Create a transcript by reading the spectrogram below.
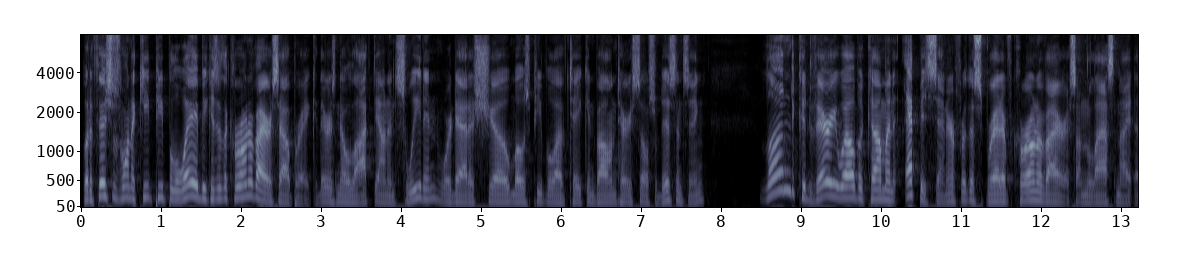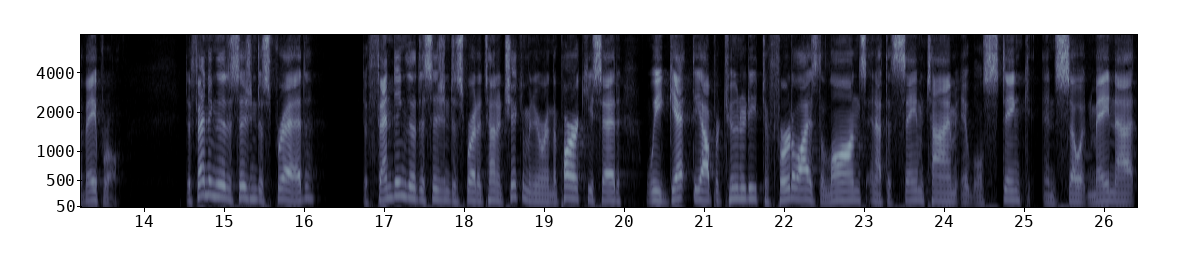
But officials want to keep people away because of the coronavirus outbreak. There is no lockdown in Sweden, where data show most people have taken voluntary social distancing. Lund could very well become an epicenter for the spread of coronavirus on the last night of April. Defending the decision to spread, defending the decision to spread a ton of chicken manure in the park, he said, We get the opportunity to fertilize the lawns, and at the same time, it will stink, and so it may not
